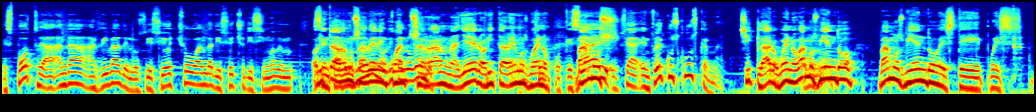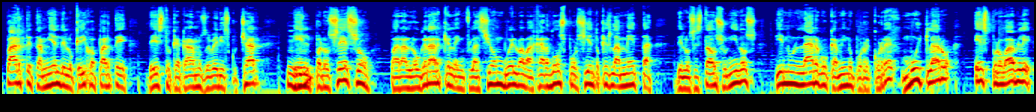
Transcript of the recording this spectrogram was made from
spot, anda arriba de los 18, anda 18, 19 Ahorita centavos. vamos a ver en cuánto cerraron ayer, ahorita vemos, bueno, porque sí vamos, hay, o sea, entró el cuscús, carnal. sí, claro, bueno, vamos viendo, vamos viendo, este, pues, parte también de lo que dijo, aparte de esto que acabamos de ver y escuchar, el proceso para lograr que la inflación vuelva a bajar 2%, que es la meta de los Estados Unidos, tiene un largo camino por recorrer, muy claro. Es probable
